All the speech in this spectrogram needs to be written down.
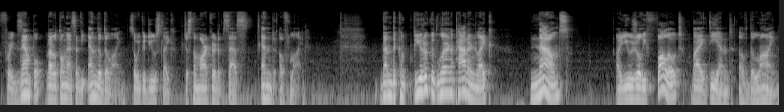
For example, Rarotonga is at the end of the line. So we could use like just a marker that says end of line then the computer could learn a pattern like nouns are usually followed by the end of the line.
